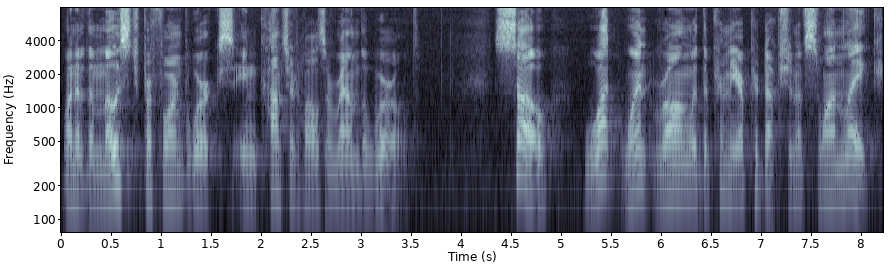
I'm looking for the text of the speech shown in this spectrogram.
one of the most performed works in concert halls around the world. So, what went wrong with the premiere production of Swan Lake?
